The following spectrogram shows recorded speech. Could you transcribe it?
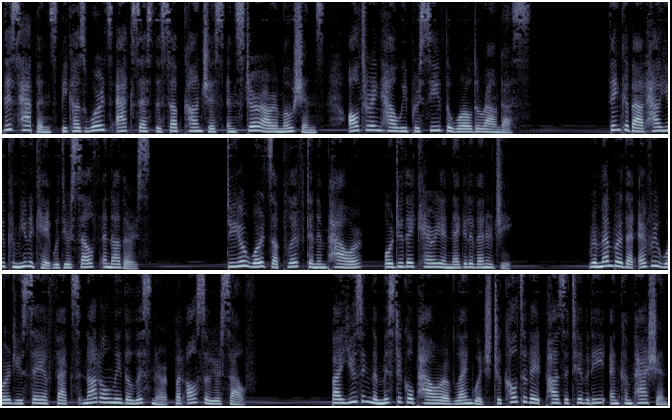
This happens because words access the subconscious and stir our emotions, altering how we perceive the world around us. Think about how you communicate with yourself and others. Do your words uplift and empower, or do they carry a negative energy? Remember that every word you say affects not only the listener but also yourself. By using the mystical power of language to cultivate positivity and compassion,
